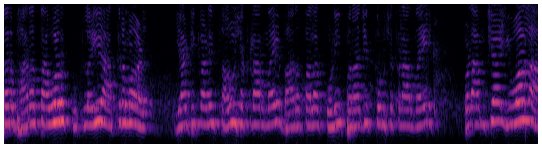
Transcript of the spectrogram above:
तर भारतावर कुठलंही आक्रमण या ठिकाणी चालू शकणार नाही भारताला कोणी पराजित करू शकणार नाही. पण आमच्या युवाला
